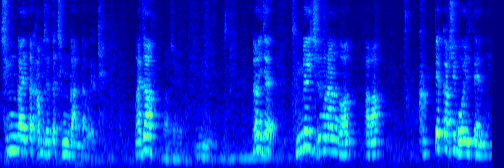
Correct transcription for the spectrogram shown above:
증가했다 감소했다 증가한다고 이렇게 맞아? 맞아요. 그럼 이제 분명히 질문하는 건 봐봐. 극대값이 뭐일 때니?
